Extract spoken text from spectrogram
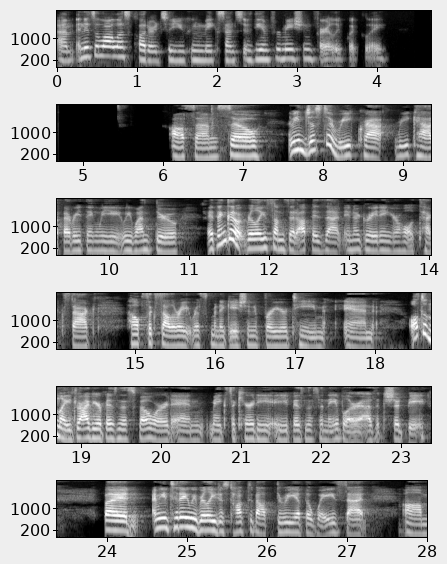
Um, and it's a lot less cluttered, so you can make sense of the information fairly quickly. Awesome. So, I mean, just to recap, recap everything we, we went through, I think it really sums it up is that integrating your whole tech stack helps accelerate risk mitigation for your team and ultimately drive your business forward and make security a business enabler as it should be. But I mean, today we really just talked about three of the ways that um,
